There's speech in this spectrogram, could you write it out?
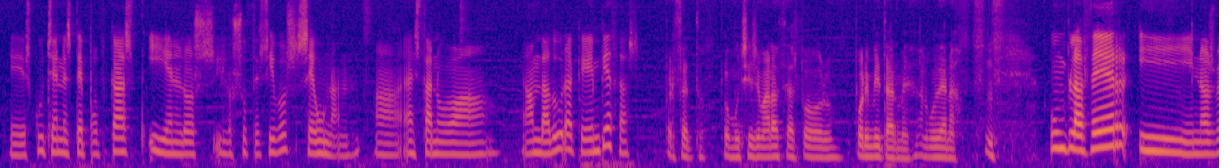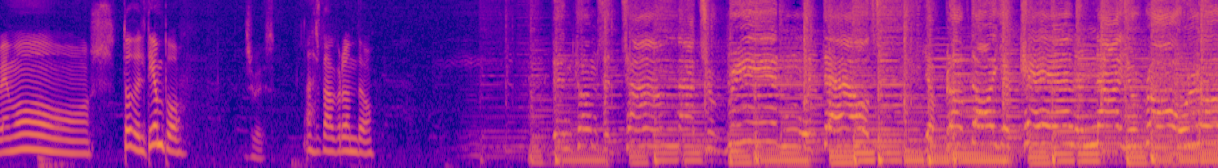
eh, escuchen este podcast y en los, y los sucesivos, se unan a, a esta nueva andadura que empiezas. Perfecto. Pues muchísimas gracias por, por invitarme, Almudena. Un placer y nos vemos todo el tiempo. Eso es. Hasta pronto. Then comes a time that you're ridden with doubts. You bluffed all you can, and now you're all loved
